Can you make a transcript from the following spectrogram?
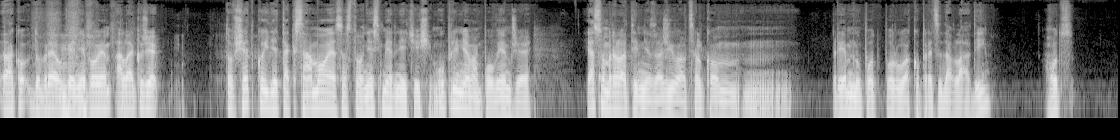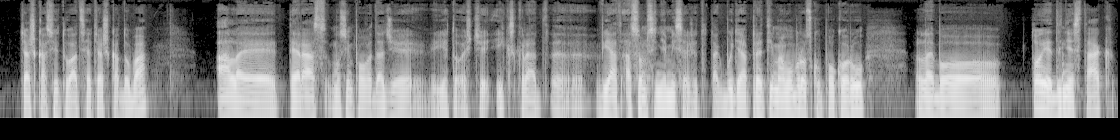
ako, dobre, ok, nepoviem, ale akože to všetko ide tak samo ja sa z toho nesmierne teším. Úprimne vám poviem, že ja som relatívne zažíval celkom mm, príjemnú podporu ako predseda vlády, hoď ťažká situácia, ťažká doba ale teraz musím povedať, že je to ešte x krát e, viac a som si nemyslel, že to tak bude a predtým mám obrovskú pokoru, lebo to je dnes tak,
